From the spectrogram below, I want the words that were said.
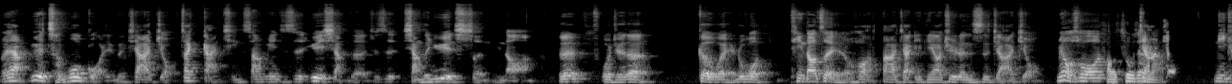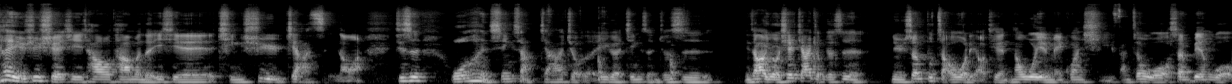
我想越沉默寡言的家酒，在感情上面就是越想的，就是想的越深，你知道吗？所以我觉得各位如果听到这里的话，大家一定要去认识家酒。没有说好处在哪？你可以去学习他他们的一些情绪价值，你知道吗？其实我很欣赏家酒的一个精神，就是你知道，有些家酒就是女生不找我聊天，那我也没关系，反正我身边我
